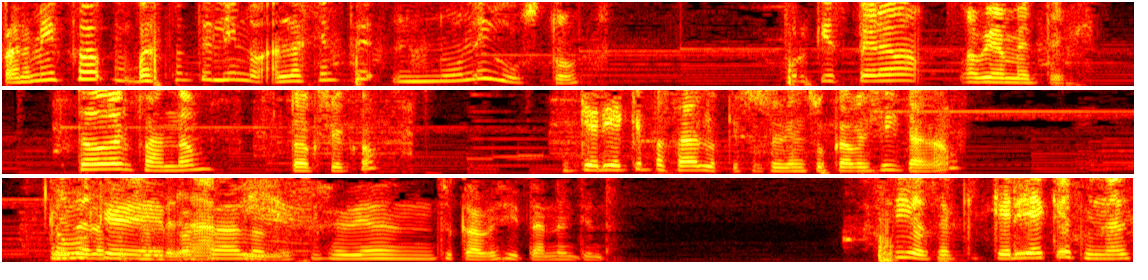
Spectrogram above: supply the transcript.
para mí fue bastante lindo. A la gente no le gustó porque esperaba, obviamente, todo el fandom tóxico quería que pasara lo que sucedió en su cabecita, ¿no? ¿Cómo que pasara lo que sucedió en su cabecita? No entiendo. Sí, o sea, que quería que al final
